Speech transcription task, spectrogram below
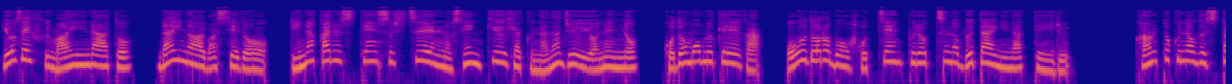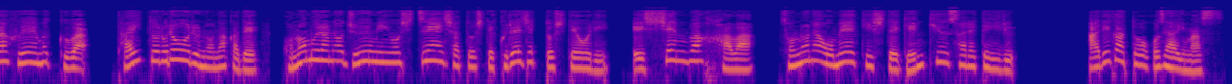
ヨゼフ・マイナーと、ライナー・バッセドー、リナ・カルステンス出演の1974年の子供向け映画、大泥棒ホッツェンプロッツの舞台になっている。監督のグスタフ・エムックは、タイトルロールの中で、この村の住民を出演者としてクレジットしており、エッシェンバッハは、その名を明記して言及されている。ありがとうございます。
